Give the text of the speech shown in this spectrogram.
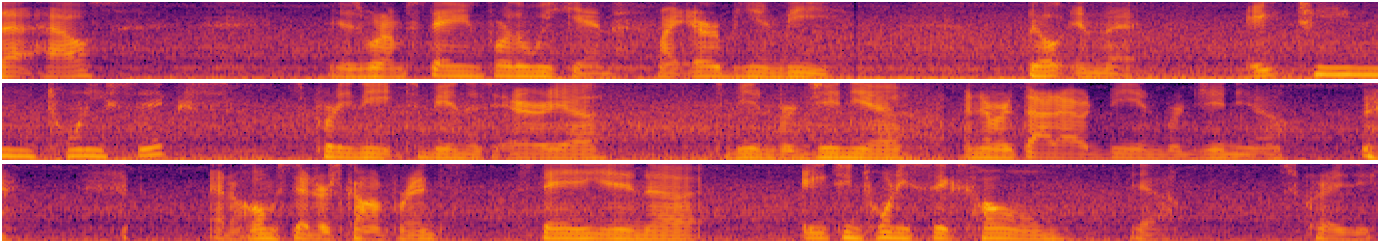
That house is where I'm staying for the weekend. My Airbnb, built in the 1826. It's pretty neat to be in this area, to be in Virginia. I never thought I would be in Virginia at a homesteaders conference, staying in a 1826 home. Yeah, it's crazy.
